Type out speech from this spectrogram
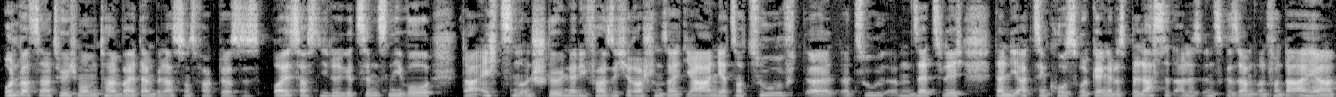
Und was natürlich momentan weiter ein Belastungsfaktor ist, ist äußerst niedrige Zinsniveau. Da ächzen und stöhnen ja die Versicherer schon seit Jahren, jetzt noch zu, äh, zusätzlich, dann die Aktienkursrückgänge, das belastet alles insgesamt und von daher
